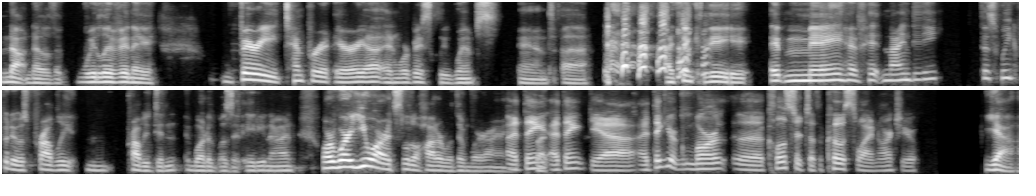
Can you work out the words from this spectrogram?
not know that we live in a very temperate area and we're basically wimps. And uh, I think the it may have hit 90 this week, but it was probably probably didn't. What it was it 89 or where you are? It's a little hotter than where I am. I think but I think yeah, I think you're more uh, closer to the coastline, aren't you? yeah.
